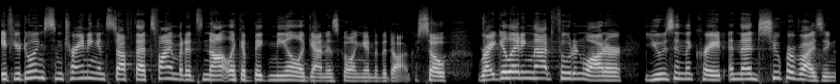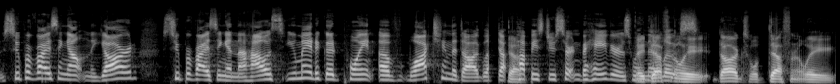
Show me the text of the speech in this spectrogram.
if you're doing some training and stuff, that's fine, but it's not like a big meal again is going into the dog. So regulating that food and water, using the crate, and then supervising, supervising out in the yard, supervising in the house. You made a good point of watching the dog. Like do- Yeah. puppies do certain behaviors when they they're definitely loose. dogs will definitely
